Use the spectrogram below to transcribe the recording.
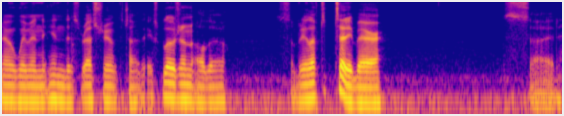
No women in this restroom at the time of the explosion, although somebody left a teddy bear inside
